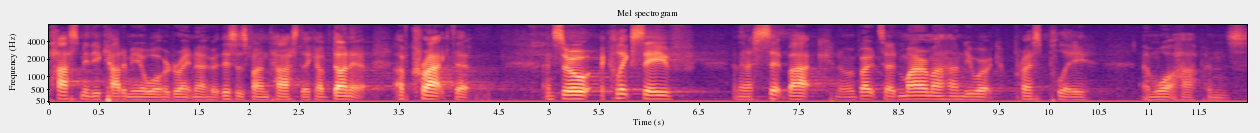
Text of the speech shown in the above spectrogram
pass me the Academy Award right now. This is fantastic. I've done it. I've cracked it. And so I click save, and then I sit back, and I'm about to admire my handiwork, press play, and what happens?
